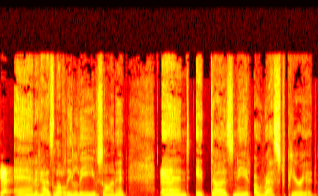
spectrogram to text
Yes. and it has lovely leaves on it, and it does need a rest period.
